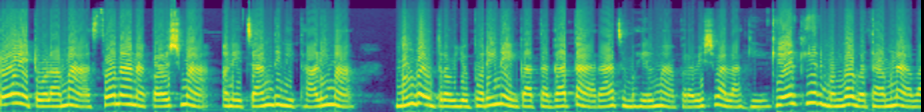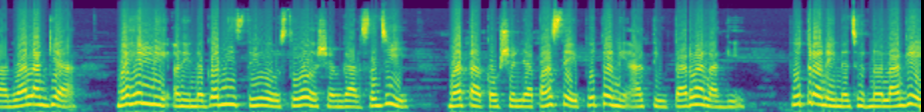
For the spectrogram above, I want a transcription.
ટોળે ટોળામાં સોનાના કળશમાં અને ચાંદીની થાળીમાં મંગળ દ્રવ્યો ભરીને ગાતા ગાતા રાજમહેલમાં પ્રવેશવા લાગી. ઘેર ઘેર મંગળ વધામણા વાગવા લાગ્યા. મહેલની અને નગરની સ્ત્રીઓ સોળ શણગાર સજી માતા કૌશલ્યા પાસે પુત્રની આરતી ઉતારવા લાગી. પુત્રને નજર ન લાગે,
